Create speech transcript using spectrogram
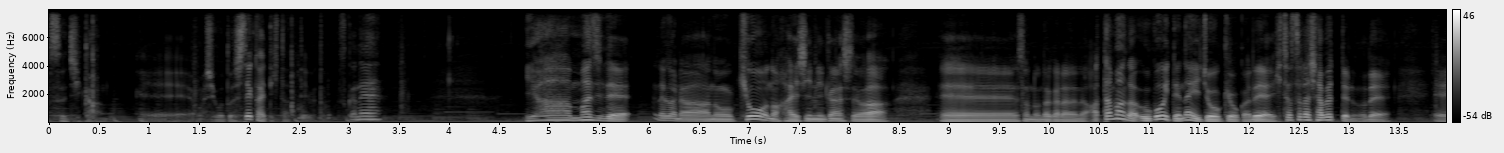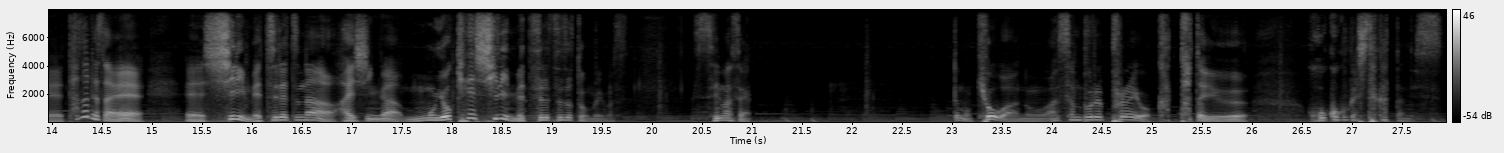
数時間、えー、お仕事して帰ってきたっていうとこですかね。いやーマジでだからあの今日の配信に関してはえー、そのだから頭が動いてない状況下でひたすら喋ってるので、えー、ただでさええー、尻滅裂な配信がもう余計尻滅裂だと思います。すいません。でも今日はあのアンサンブルプレイを買ったという報告がしたかったんです。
